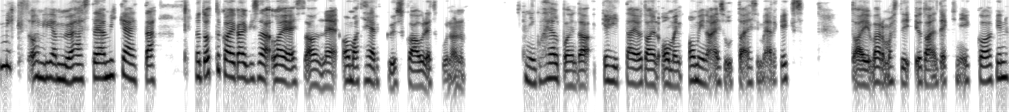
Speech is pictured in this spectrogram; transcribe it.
miksi on liian myöhäistä ja mikä, että no totta kai kaikissa lajeissa on ne omat herkkyyskaudet, kun on niin kuin helpointa kehittää jotain ominaisuutta esimerkiksi, tai varmasti jotain tekniikkaakin.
